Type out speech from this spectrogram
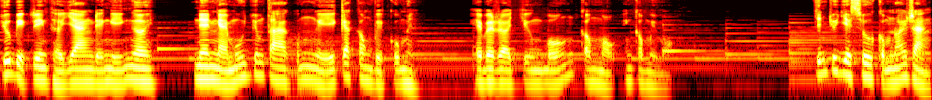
Chúa biệt riêng thời gian để nghỉ ngơi nên Ngài muốn chúng ta cũng nghĩ các công việc của mình. Hebrew chương 4 câu 1 đến câu 11. Chính Chúa Giêsu cũng nói rằng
